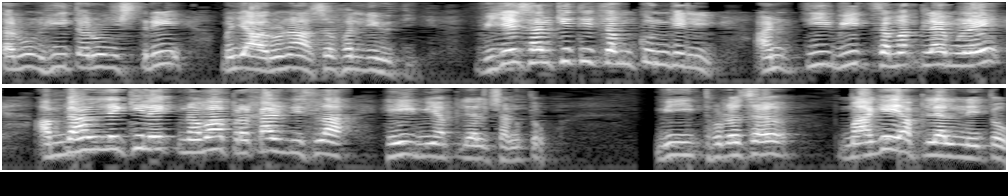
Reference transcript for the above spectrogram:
तरुण ही तरुण स्त्री म्हणजे अरुणा असफल्ली होती. विजेसारखी ती चमकून गेली आणि ती वीज चमकल्यामुळे आमदार देखील एक नवा प्रकाश दिसला. हेही मी आपल्याला सांगतो. मी थोडस मागे आपल्याला नेतो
